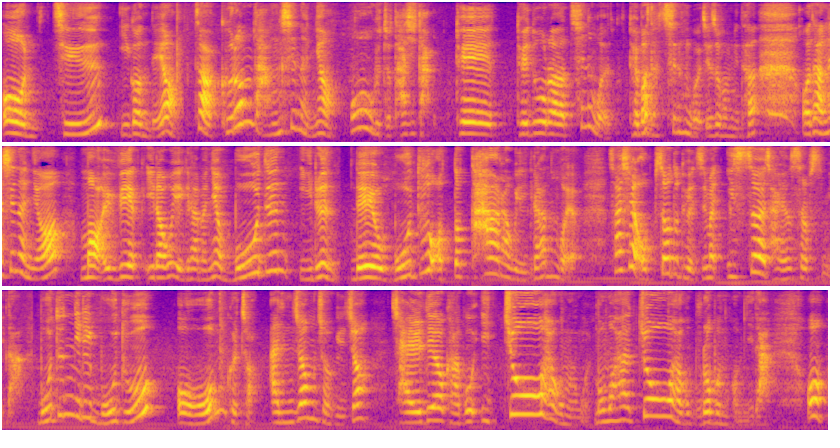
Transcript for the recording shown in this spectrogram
ổn chứ? 이건데요. 자, 그럼 당신은요? 어, 그죠. 다시 다, 되, 되돌아 치는 거예요. 되받아 치는 거예요. 죄송합니다. 어, 당신은요, mọi việc 이라고 얘기를 하면요, 모든 일은 네요, 모두 어떻다라고 얘기를 하는 거예요. 사실 없어도 되지만 있어야 자연스럽습니다. 모든 일이 모두 옴, 그렇죠. 안정적이죠. 잘 되어 가고 있죠 하고 물는 거예요. 뭐뭐 하죠 하고 물어보는 겁니다. 어,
